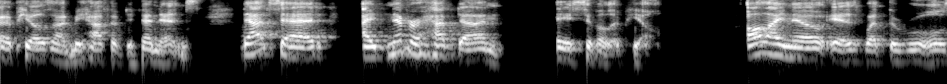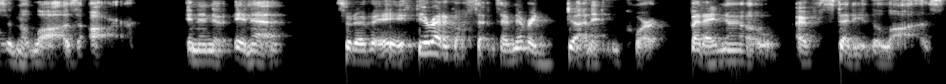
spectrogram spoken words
appeals on behalf of defendants. That said, I'd never have done a civil appeal. All I know is what the rules and the laws are in a, in a sort of a theoretical sense. I've never done it in court, but I know I've studied the laws.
